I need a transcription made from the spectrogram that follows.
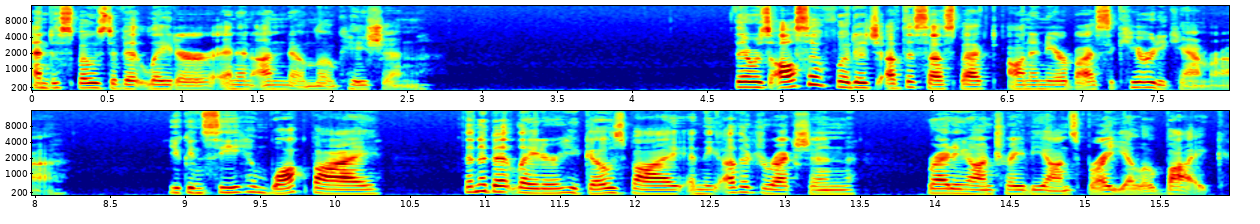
and disposed of it later in an unknown location. There was also footage of the suspect on a nearby security camera. You can see him walk by, then a bit later he goes by in the other direction, riding on Trayvion's bright yellow bike.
